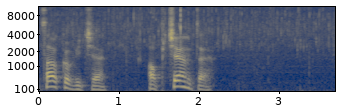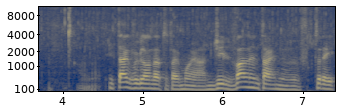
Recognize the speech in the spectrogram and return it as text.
całkowicie obcięte. I tak wygląda tutaj moja Jill Valentine, w której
